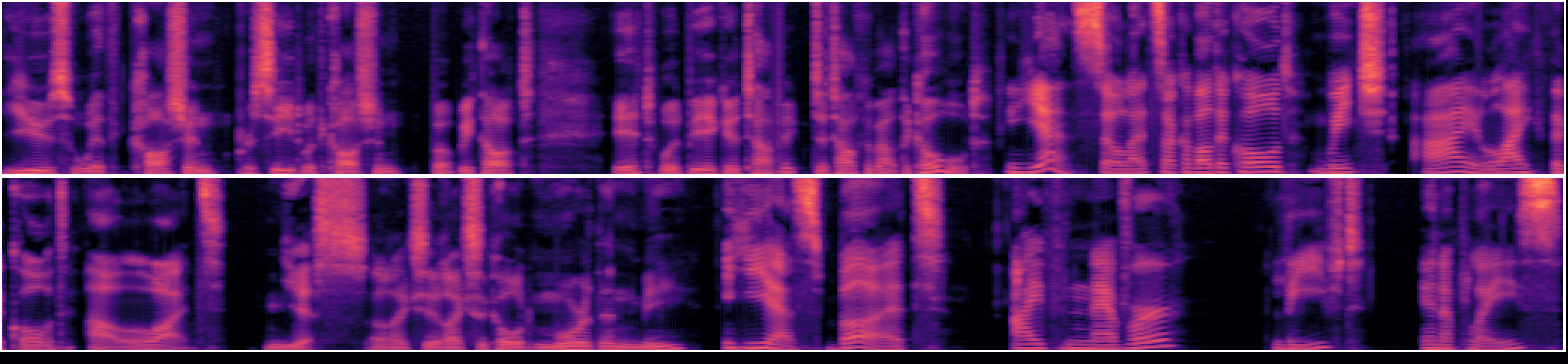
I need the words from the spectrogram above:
Use with caution, proceed with caution, but we thought it would be a good topic to talk about the cold. Yes. So let's talk about the cold, which I like the cold a lot. Yes, Alexia likes the cold more than me. Yes, but I've never lived in a place,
